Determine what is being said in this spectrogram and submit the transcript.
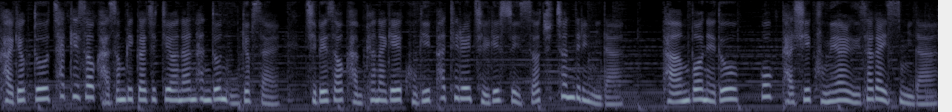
가격도 착해서 가성비까지 뛰어난 한돈 오겹살, 집에서 간편하게 고기 파티를 즐길 수 있어 추천드립니다. 다음번에도 꼭 다시 구매할 의사가 있습니다.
